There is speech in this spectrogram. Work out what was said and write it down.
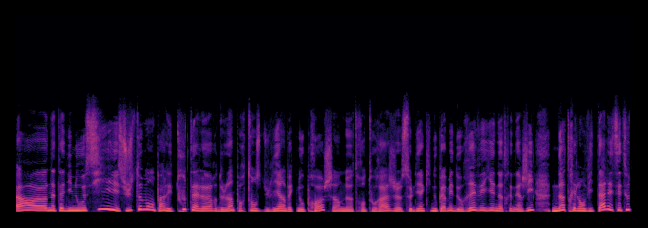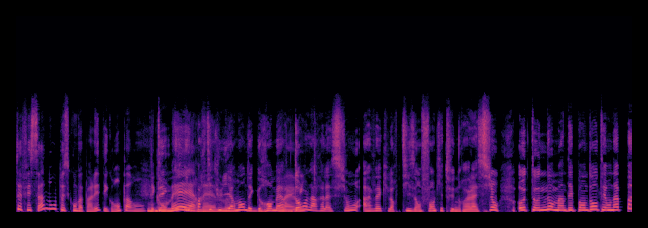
Ah Nathalie, nous aussi. Et justement, on parlait tout à l'heure de l'importance du lien avec nos proches, hein, notre entourage, ce lien qui nous permet de réveiller notre énergie, notre élan vital. Et c'est tout à fait ça, non? Parce qu'on va parler des grands-parents. Des grands-mères. Et particulièrement des grands-mères Ouais, dans oui. la relation avec leurs petits-enfants, qui est une relation autonome, indépendante, et on n'a pas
